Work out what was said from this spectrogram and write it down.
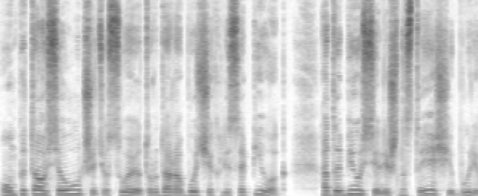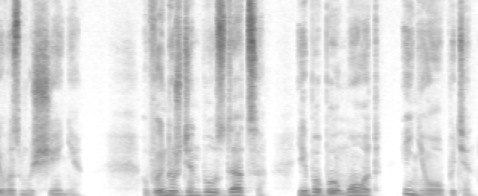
Он пытался улучшить условия труда рабочих лесопилок, а добился лишь настоящей бури возмущения. Вынужден был сдаться, ибо был молод и неопытен.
